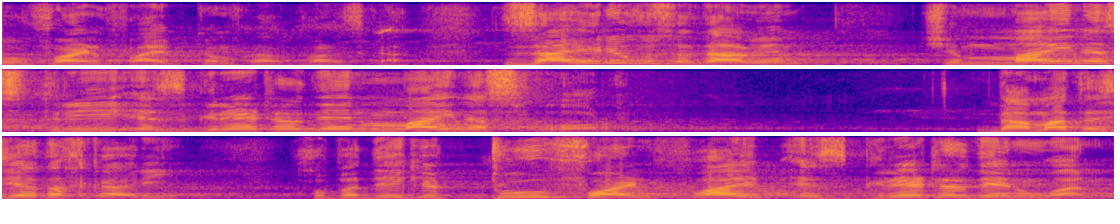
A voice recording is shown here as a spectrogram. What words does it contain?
2.5 کم کا فرض کا ظاهري خو څه دا ویم چې ماینس 3 از ګریټر دین ماینس 4 دا ماته زیات ښکاری خو په دې کې 2.5 از ګریټر دین 1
